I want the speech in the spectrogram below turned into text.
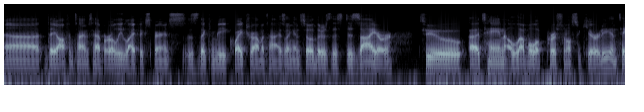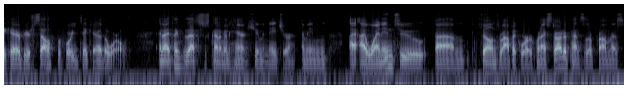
uh, they oftentimes have early life experiences that can be quite traumatizing. And so there's this desire to attain a level of personal security and take care of yourself before you take care of the world. And I think that that's just kind of inherent human nature. I mean, I, I went into um, philanthropic work when I started Pencils of Promise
